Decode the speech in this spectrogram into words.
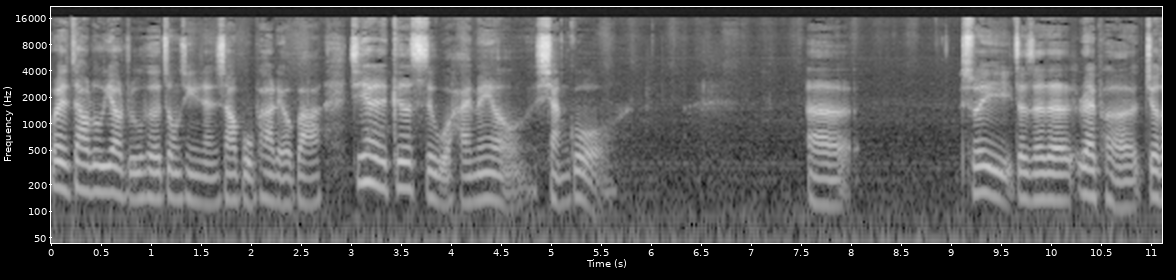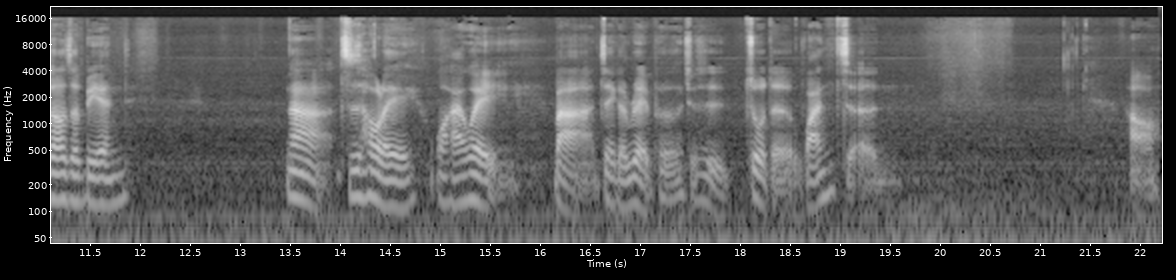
为了道路要如何纵情燃烧，不怕留疤。接下来的歌词我还没有想过，呃，所以泽泽的 rap 就到这边。那之后嘞，我还会把这个 rap 就是做得完整。好，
